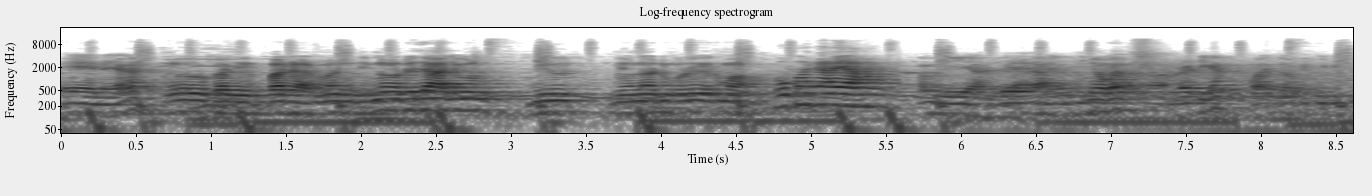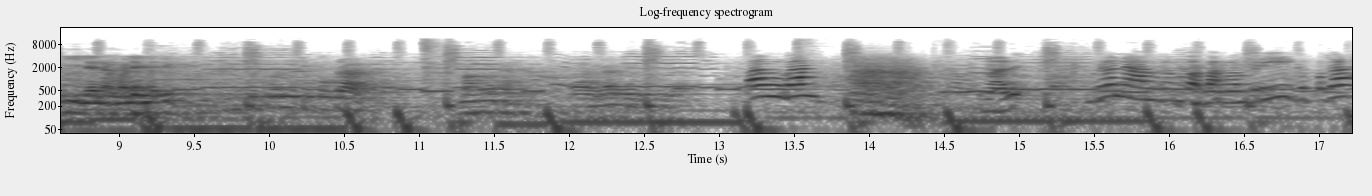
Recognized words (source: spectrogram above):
eh ya kan? Oh, kaji pada man dino reja jul. Dia Dia nak dulu rumah. oh pada ayah. Ambil ya, dia ini kan. Berarti kan wajib aktiviti dan nak balik macam cukup berat. Kan. Bang, bang. Dik. Benar nak nampak bak memberi ke pegah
